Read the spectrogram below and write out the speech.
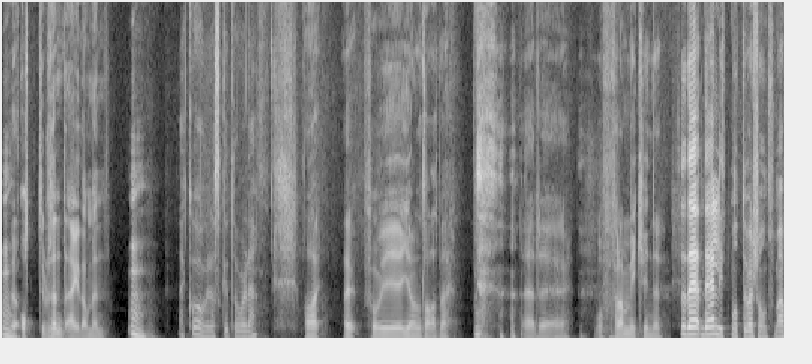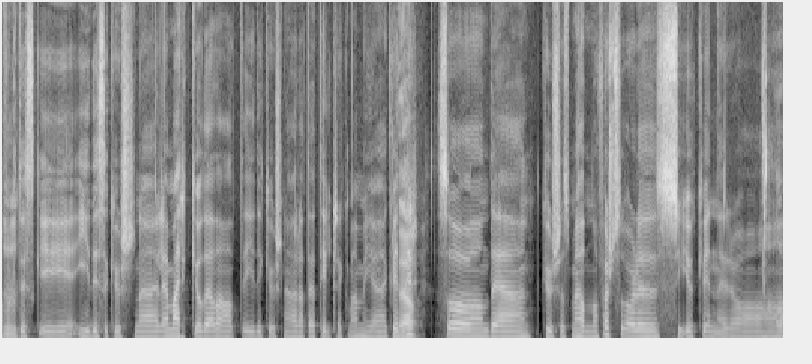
mm, det er 80% eid av menn. mm. Jeg er ikke overrasket over det. Nei, det får vi gjøre noe annet med. Er, eh, må få fram kvinner. Så det, det er litt motivasjon for meg Mm. faktisk i, i disse kursene. Eller jeg merker jo det da, at i de kursene jeg har, at jeg tiltrekker meg mye kvinner. Ja. Så det kurset som jeg hadde nå først, så var det syv kvinner og Å,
